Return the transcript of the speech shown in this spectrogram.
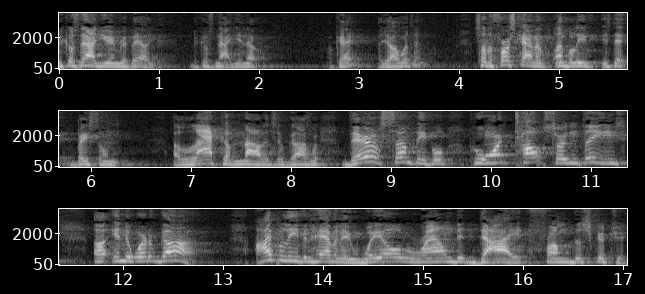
Because now you're in rebellion, because now you know. Okay? Are y'all with it? So the first kind of unbelief is that based on a lack of knowledge of God's word. There are some people who aren't taught certain things uh, in the Word of God. I believe in having a well rounded diet from the scripture.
